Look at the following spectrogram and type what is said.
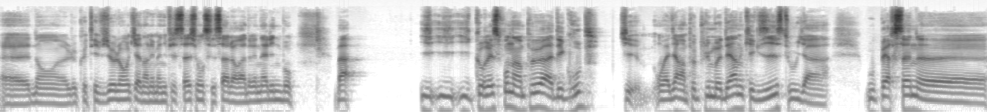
dans le côté violent qu'il y a dans les manifestations. C'est ça leur adrénaline. Bon, bah, ils, correspondent un peu à des groupes qui, on va dire, un peu plus modernes qui existent où il y a où personne euh,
